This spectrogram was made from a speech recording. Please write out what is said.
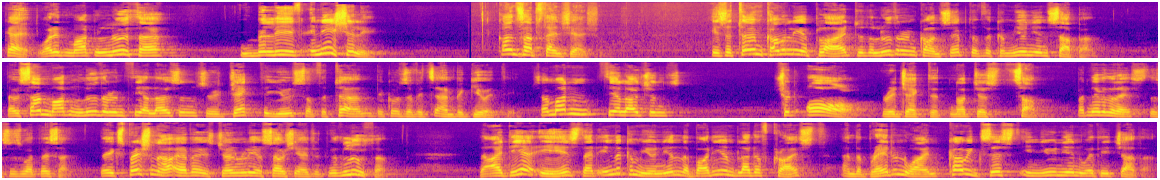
Okay, what did Martin Luther believe initially? Consubstantiation is a term commonly applied to the Lutheran concept of the communion supper, though some modern Lutheran theologians reject the use of the term because of its ambiguity. So modern theologians should all reject it, not just some. But nevertheless, this is what they say. The expression, however, is generally associated with Luther. The idea is that in the communion, the body and blood of Christ and the bread and wine coexist in union with each other.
